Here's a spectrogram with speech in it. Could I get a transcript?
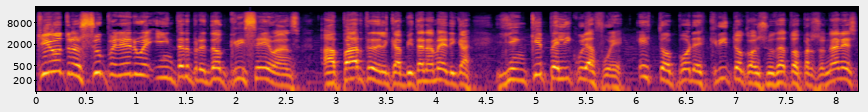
¿Qué otro superhéroe interpretó Chris Evans, aparte del Capitán América? ¿Y en qué película fue? Esto por escrito con sus datos personales.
